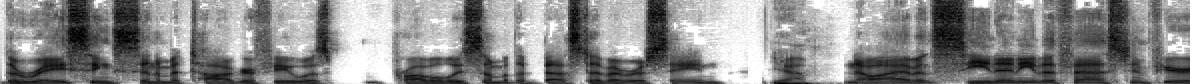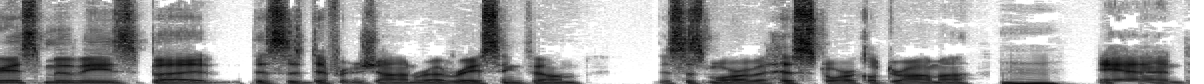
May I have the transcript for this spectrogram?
the racing cinematography was probably some of the best I've ever seen. Yeah. Now, I haven't seen any of the Fast and Furious movies, but this is a different genre of racing film. This is more of a historical drama, hmm and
